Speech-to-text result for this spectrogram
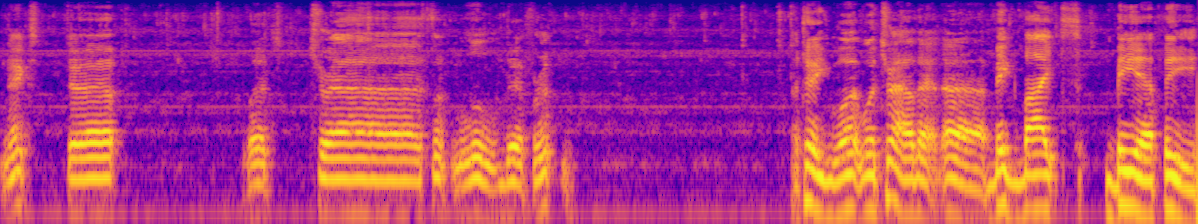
Next up, let's try something a little different. I tell you what, we'll try that uh, Big Bites BFE.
